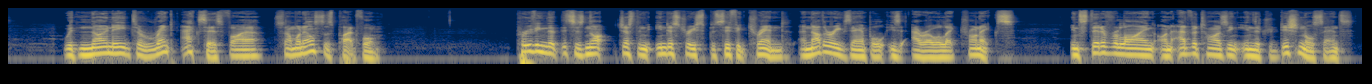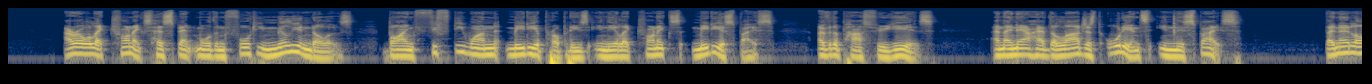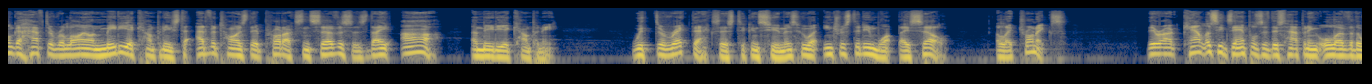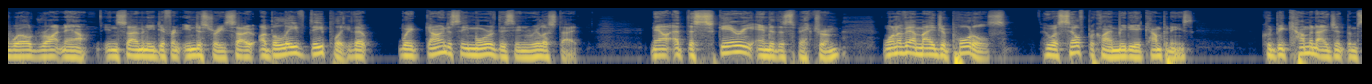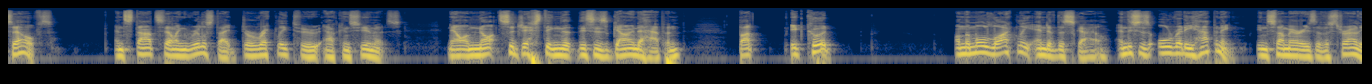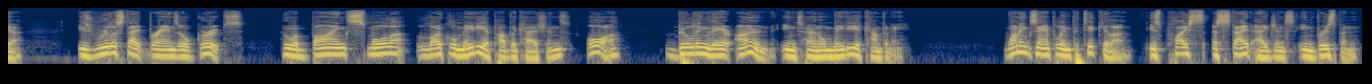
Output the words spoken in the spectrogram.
with no need to rent access via someone else's platform. Proving that this is not just an industry specific trend, another example is Arrow Electronics. Instead of relying on advertising in the traditional sense, Arrow Electronics has spent more than $40 million buying 51 media properties in the electronics media space over the past few years and they now have the largest audience in this space. They no longer have to rely on media companies to advertise their products and services. They are a media company with direct access to consumers who are interested in what they sell electronics. There are countless examples of this happening all over the world right now in so many different industries. So I believe deeply that we're going to see more of this in real estate. Now, at the scary end of the spectrum, one of our major portals, who are self proclaimed media companies, could become an agent themselves and start selling real estate directly to our consumers. Now, I'm not suggesting that this is going to happen, but it could. On the more likely end of the scale, and this is already happening in some areas of Australia, is real estate brands or groups who are buying smaller local media publications or building their own internal media company. One example in particular is Place Estate Agents in Brisbane,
